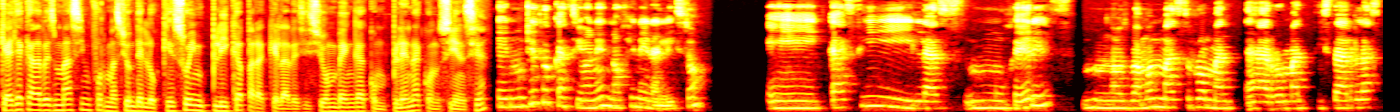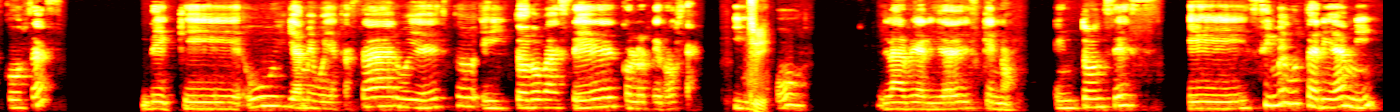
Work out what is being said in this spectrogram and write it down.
que haya cada vez más información de lo que eso implica para que la decisión venga con plena conciencia? En muchas ocasiones, no generalizo, eh, casi las mujeres nos vamos más a romantizar las cosas de que, uy, ya me voy a casar, voy a esto, y todo va a ser color de rosa. Y oh, la realidad es que no. Entonces, eh, sí me gustaría a mí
